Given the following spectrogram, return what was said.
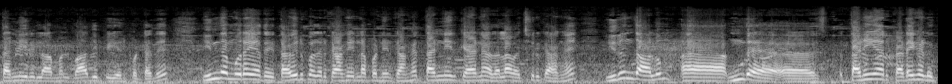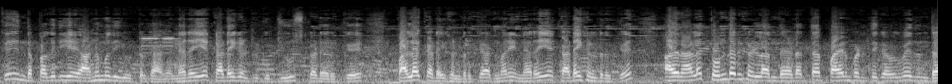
தண்ணீர் இல்லாமல் பாதிப்பு ஏற்பட்டது. இந்த முறை அதை தவிர்ப்பதற்காக என்ன பண்ணியிருக்காங்க தண்ணீர் கேனு அதெல்லாம் வச்சிருக்காங்க. இருந்தாலும் ஆஹ், இந்த தனியார் கடைகளுக்கு இந்த பகுதியை அனுமதி விட்டுருக்காங்க நிறைய கடைகள் இருக்கு. ஜூஸ் கடை இருக்கு பல கடைகள் இருக்கு அது மாதிரி நிறைய கடைகள் இருக்கு. அதனால தொண்டர்கள் அந்த இடத்த பயன்படுத்திக்கவே இந்த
